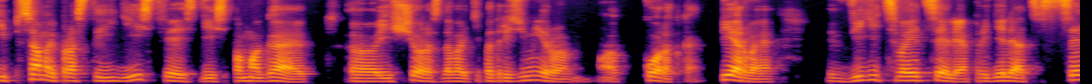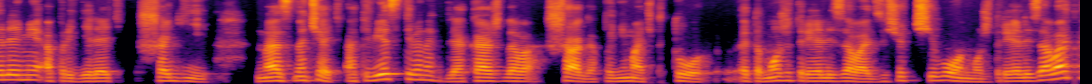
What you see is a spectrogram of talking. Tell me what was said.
И самые простые действия здесь помогают. Э, еще раз давайте подрезюмируем коротко. Первое видеть свои цели, определяться с целями, определять шаги, назначать ответственных для каждого шага, понимать, кто это может реализовать, за счет чего он может реализовать,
